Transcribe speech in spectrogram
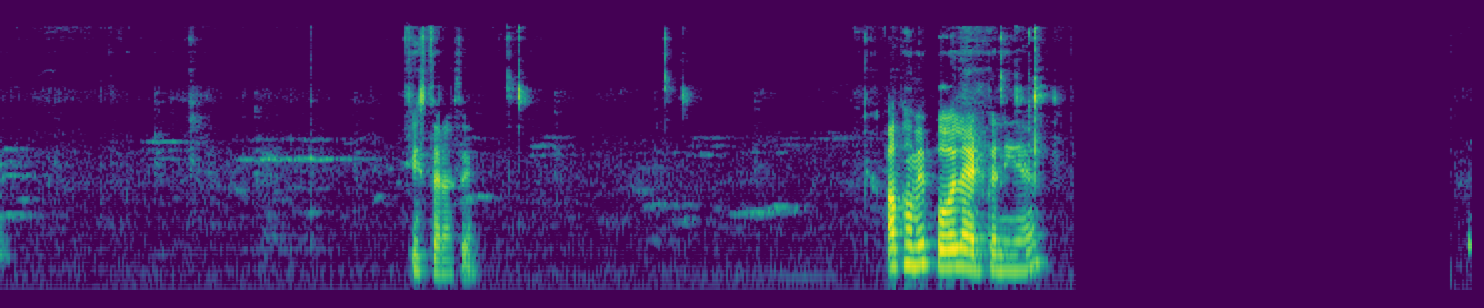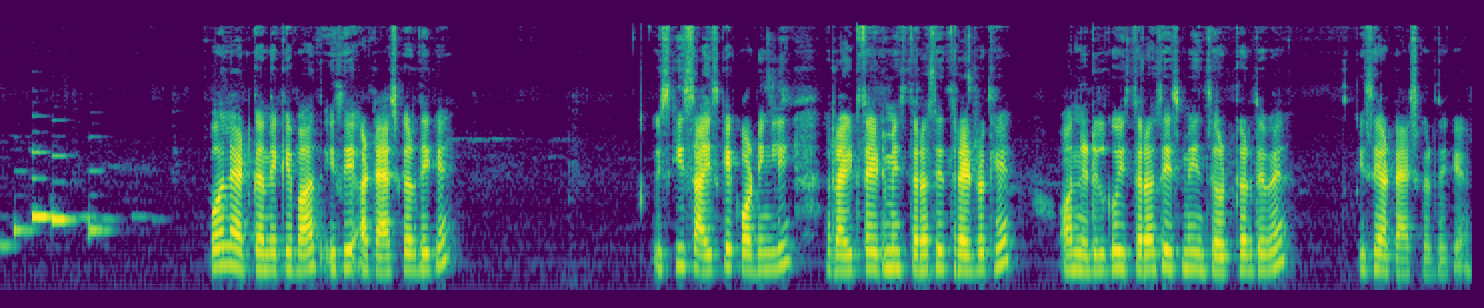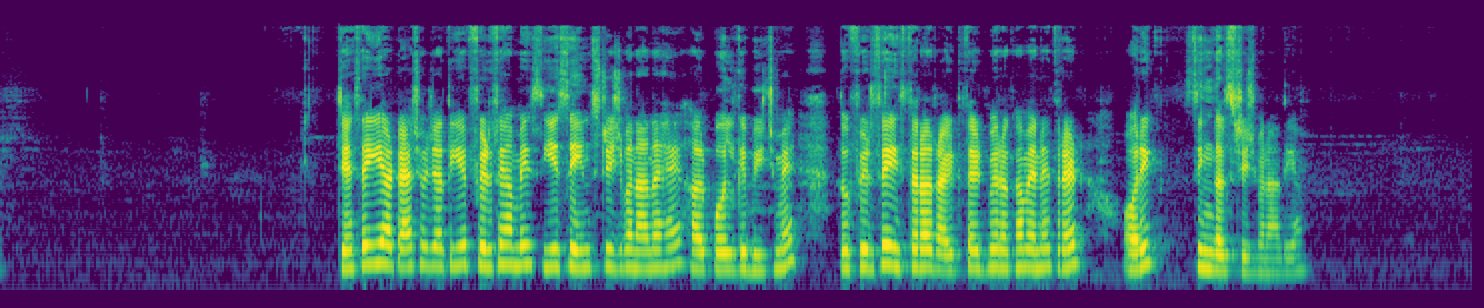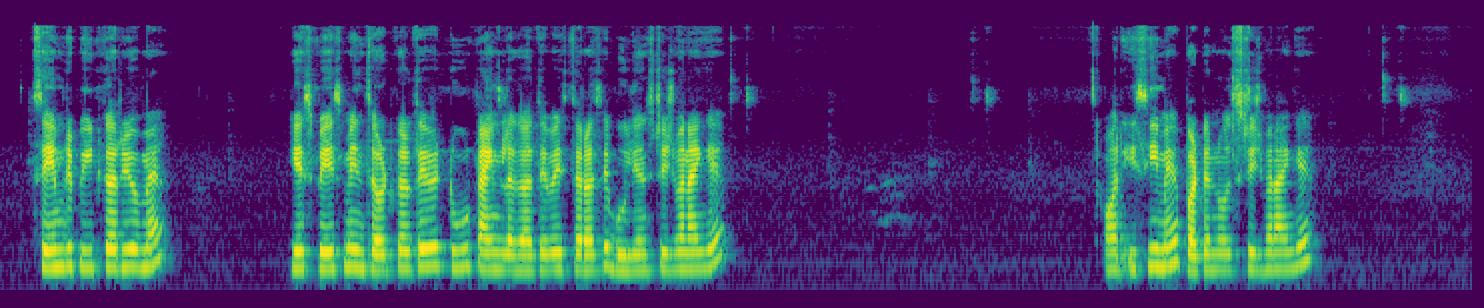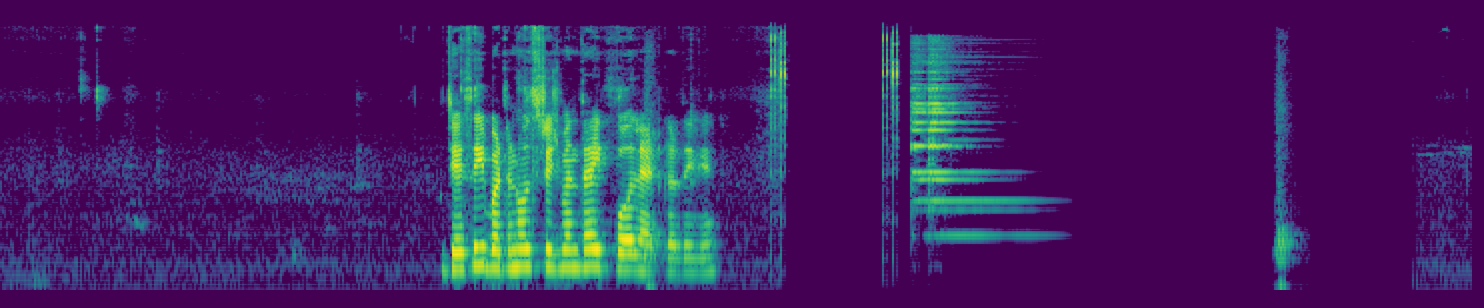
इस तरह से। अब हमें पर्ल ऐड करनी है। पर्ल ऐड करने के बाद इसे अटैच कर देंगे। इसकी साइज़ के अकॉर्डिंगली राइट साइड में इस तरह से थ्रेड रखें और निडल को इस तरह से इसमें इंसर्ट करते हुए इसे अटैच कर देंगे। जैसे ये अटैच हो जाती है, फिर से हमें ये सेम स्टिच बनाना है, हर पर्ल के बीच में। तो फिर से इस तरह राइट साइड में रखा मैंने थ्रेड और एक सिंगल स्टिच बना दिया। सेम रिपीट कर रही हूँ मैं। ये स्पेस में इंसर्ट करते हुए टू टाइम लगाते हुए इस तरह से बुलियन स्टिच बनाएँगे। और इसी में बटन होल स्टिच बनाएँगे। जैसे ही बटन होल स्टिच बनता है, एक पर्ल ऐड कर देंगे।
